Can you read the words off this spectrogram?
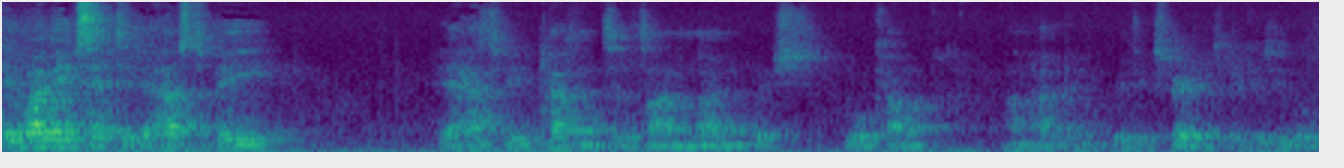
it won't be accepted. It has to be it has to be pertinent to the time and moment which will come I'm hoping with experience because it will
